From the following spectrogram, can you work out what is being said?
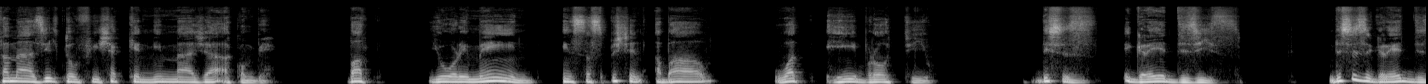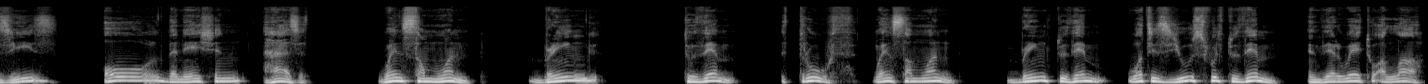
فما زلتم في شك مما جاءكم به but you remained in suspicion about what he brought to you this is a great disease this is a great disease all the nation has it when someone bring to them truth when someone bring to them what is useful to them in their way to Allah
